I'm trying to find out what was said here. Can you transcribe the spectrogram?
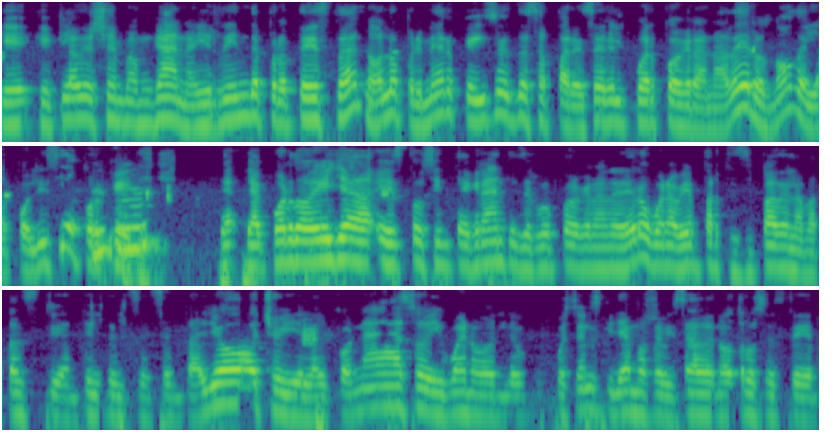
que, que, Claudio Sheinbaum gana y rinde protesta, ¿no? Lo primero que hizo es desaparecer el cuerpo de granaderos, ¿no? De la policía, porque de, acuerdo a ella, estos integrantes del grupo de Granadero, bueno, habían participado en la matanza estudiantil del 68 y el halconazo y bueno, cuestiones que ya hemos revisado en otros este,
